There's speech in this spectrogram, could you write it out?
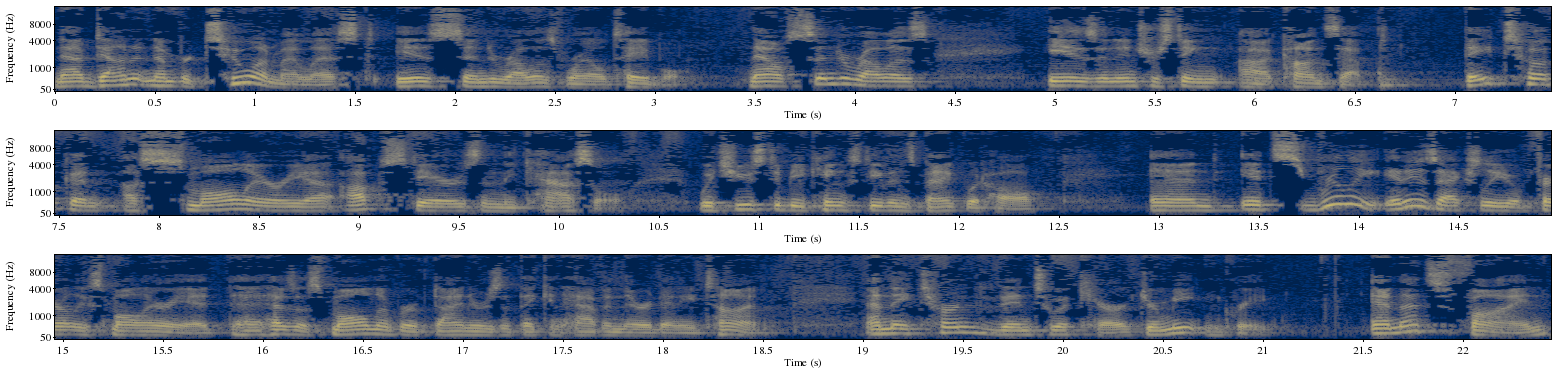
Now, down at number two on my list is Cinderella's Royal Table. Now, Cinderella's is an interesting uh, concept. They took an, a small area upstairs in the castle, which used to be King Stephen's Banquet Hall, and it's really it is actually a fairly small area. It has a small number of diners that they can have in there at any time, and they turned it into a character meet and greet, and that's fine,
